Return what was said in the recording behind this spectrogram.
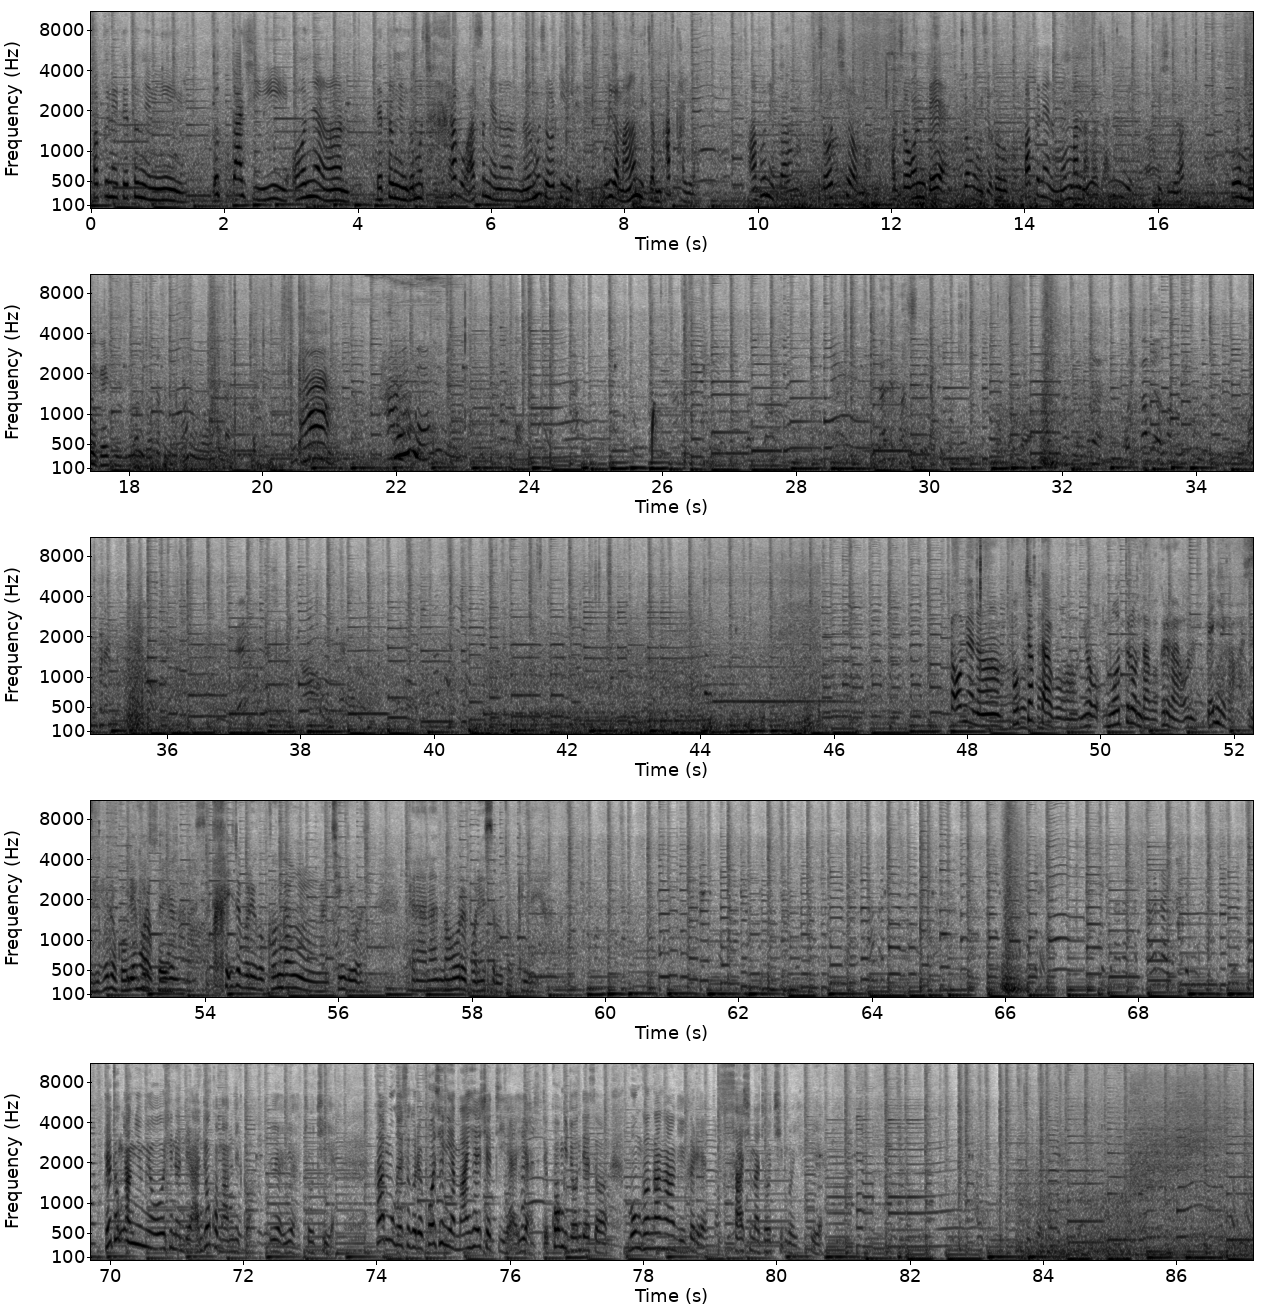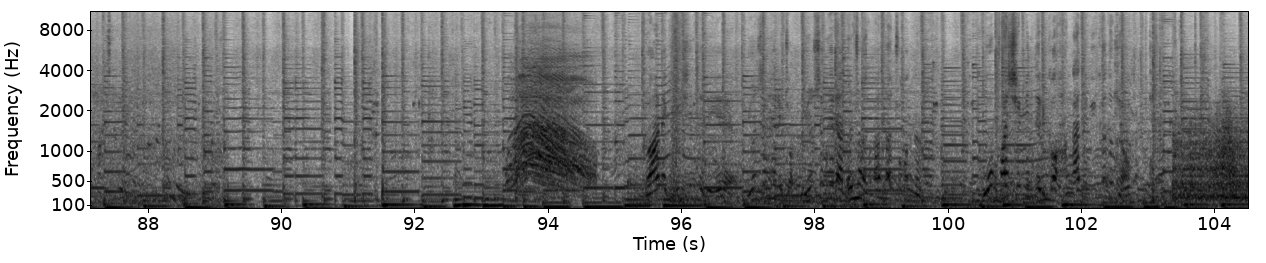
박근혜 대통령이 끝까지 5년 대통령 근무 잘하고 왔으면은 너무 좋을 텐데 우리가 마음이 좀 아파요. 아프니까 좋지요 뭐. 아, 좋은데 처음 오셨어. 그 박근혜는 못 만나보잖아. 그지요? 그 뭐, 지금 어떻습니까? 날. 아, 좋네. 오면은 복잡다고 요 못 들어온다고 그래가 오늘 땡기가 왔어. 일부러 일부러 왔어요. 구경하러 왔어. 다 잊어버리고 건강만 챙기고 편안한 노후를 보냈으면 좋겠네요. 대통령님이 오시는데 안 좋고 맙니까? 예, 예, 좋지. 예. 감옥에서 그래 고생이 많이 하셨지. 예, 예. 공기 좋은 데서 몸 건강하게 그래 사시면 좋지 뭐. 예. 그 안에 귀신들이 윤석열이 좀 윤석열한테 조금만 죽었는 우파 시민들이 그 한가득 있거든요. Thank you.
